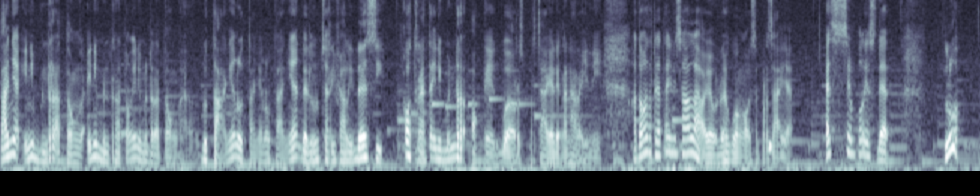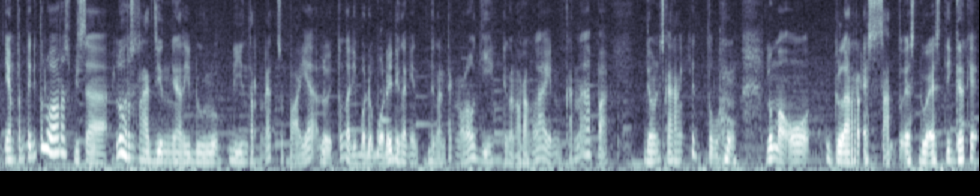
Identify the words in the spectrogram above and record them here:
Tanya ini bener atau enggak, ini bener atau enggak, ini bener atau enggak. Lu tanya, lu tanya, lu tanya, dan lu cari validasi. Oh ternyata ini bener, oke gue harus percaya dengan hari ini. Atau ternyata ini salah, oh ya udah gue nggak usah percaya. As simple as that. Lu yang penting itu lo harus bisa lo harus rajin nyari dulu di internet supaya lo itu nggak dibodoh-bodohi dengan dengan teknologi dengan orang lain. Karena apa? Zaman sekarang itu lo mau gelar S1 S2 S3 kayak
